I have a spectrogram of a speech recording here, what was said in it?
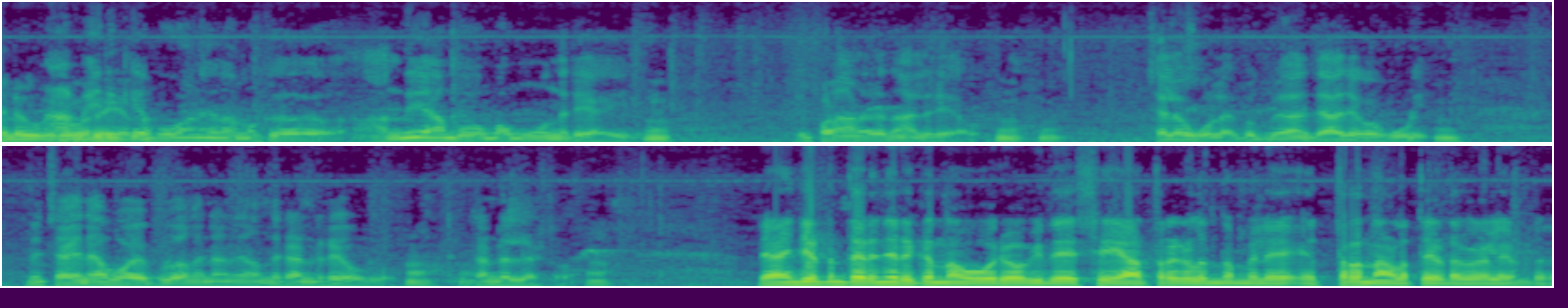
ചിലവ് വരും അമേരിക്ക പോവുകയാണെങ്കിൽ നമുക്ക് അന്ന് ഞാൻ പോകുമ്പോൾ മൂന്നരയായി. ഇപ്പോഴാണ് ഒരു നാലരയാവും. ചിലവ് കൂടുതൽ ഇപ്പം ചാർജൊക്കെ കൂടി. പിന്നെ ചൈന പോയപ്പോഴും അങ്ങനെയാണ്. അന്ന് രണ്ടരയേ ഉള്ളൂ. രണ്ടര ലക്ഷം രാജേട്ടൻ തിരഞ്ഞെടുക്കുന്ന ഓരോ വിദേശ യാത്രകളും തമ്മിൽ എത്ര നാളത്തെ ഇടവേളയുണ്ട്?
